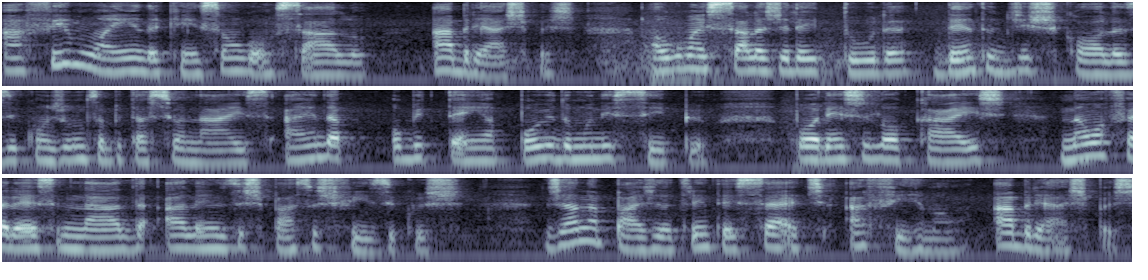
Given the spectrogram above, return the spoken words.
Afirmam ainda que em São Gonçalo, abre aspas, algumas salas de leitura dentro de escolas e conjuntos habitacionais ainda obtêm apoio do município, porém esses locais não oferecem nada além dos espaços físicos. Já na página 37, afirmam, abre aspas,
